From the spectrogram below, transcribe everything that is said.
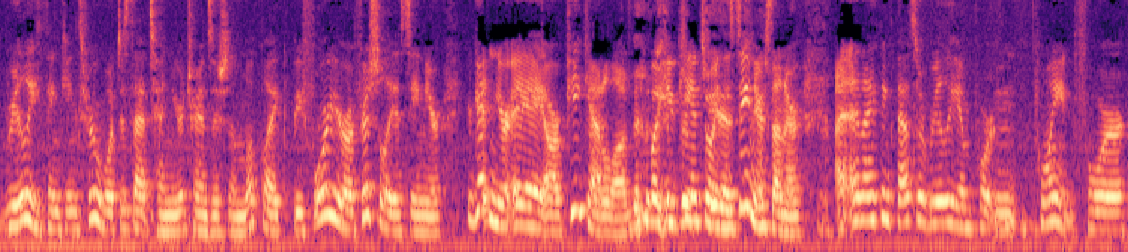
really thinking through what does that 10 year transition look like? Before you're officially a senior you're getting your AARP catalog but you can't join the senior center. And i think that's a really important point for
